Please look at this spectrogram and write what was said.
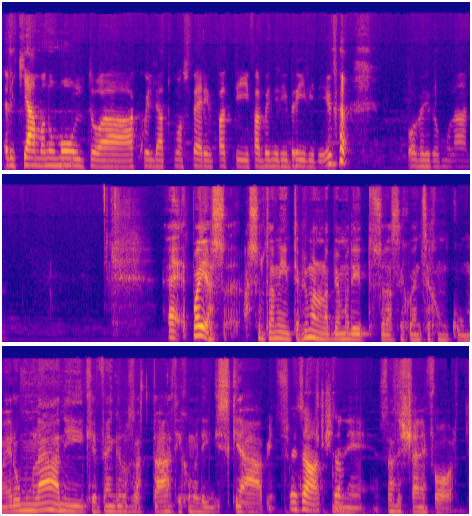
richiamano molto a quelle atmosfere, infatti fa venire i brividi, poveri romulani. Eh, poi ass- assolutamente, prima non l'abbiamo detto sulla sequenza con Kuma, i Romulani che vengono trattati come degli schiavi, insomma, esatto. scene, sono state scene forti.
